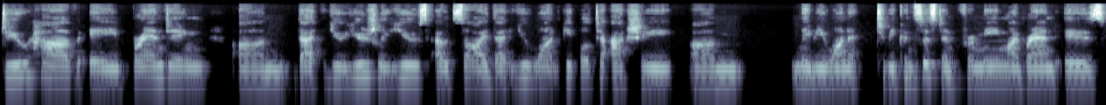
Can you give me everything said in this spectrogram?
Do you have a branding um, that you usually use outside that you want people to actually um, maybe you want it to be consistent. For me, my brand is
